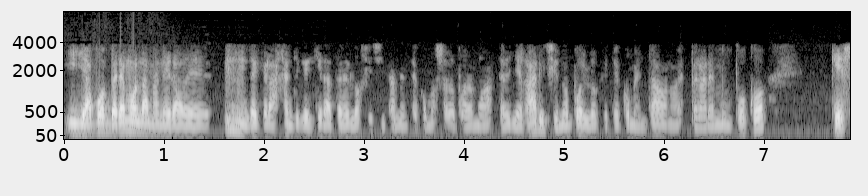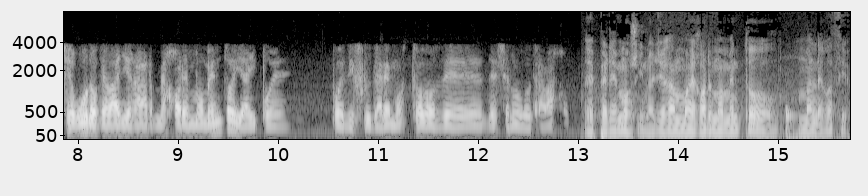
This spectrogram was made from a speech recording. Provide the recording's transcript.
y ya pues veremos la manera de, de que la gente que quiera tenerlo físicamente cómo se lo podemos hacer llegar y si no pues lo que te he comentado, nos esperaremos un poco que seguro que va a llegar mejores momentos y ahí pues pues disfrutaremos todos de, de ese nuevo trabajo. Esperemos, si no llegan mejores momentos, mal negocio.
